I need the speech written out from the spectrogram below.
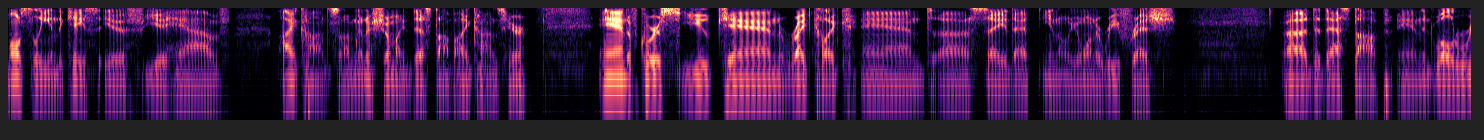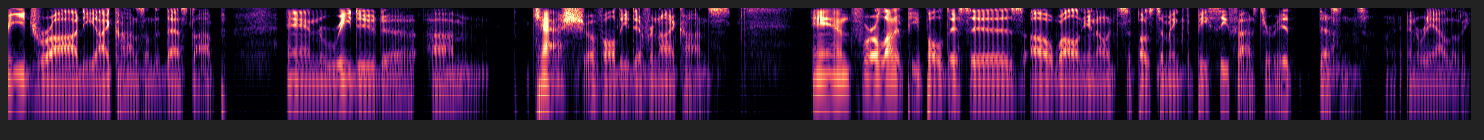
mostly in the case if you have icons. So I'm going to show my desktop icons here. And of course, you can right click and uh, say that you know you want to refresh uh, the desktop, and it will redraw the icons on the desktop and redo the um, cache of all the different icons. And for a lot of people, this is oh well, you know, it's supposed to make the PC faster. It doesn't in reality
